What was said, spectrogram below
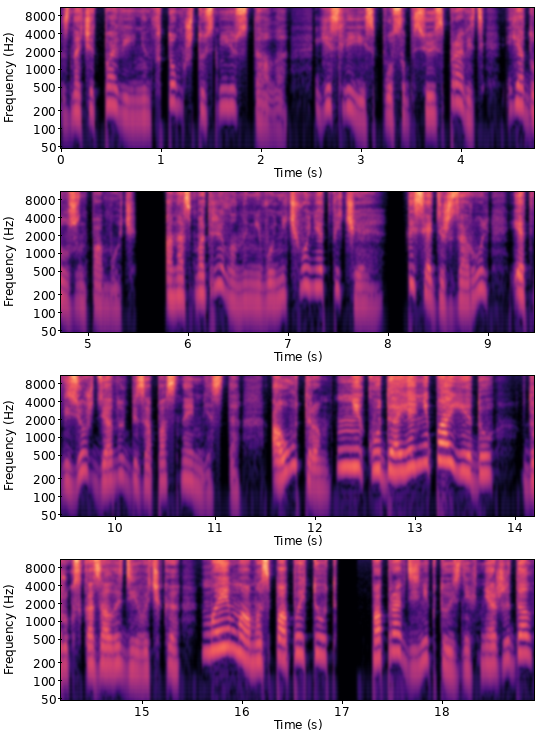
Значит, повинен в том, что с нею стало. Если есть способ все исправить, я должен помочь». Она смотрела на него, ничего не отвечая. Ты сядешь за руль и отвезешь Диану в безопасное место. А утром...» «Никуда я не поеду», — вдруг сказала девочка. «Моя мама с папой тут. По правде, никто из них не ожидал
